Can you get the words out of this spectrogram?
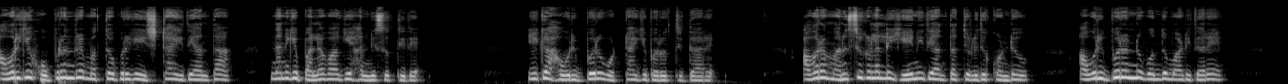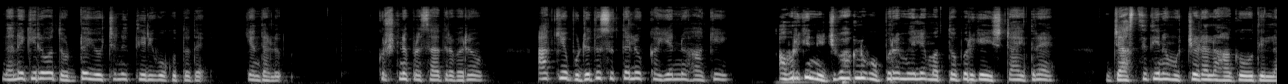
ಅವರಿಗೆ ಒಬ್ಬರಂದ್ರೆ ಮತ್ತೊಬ್ಬರಿಗೆ ಇಷ್ಟ ಇದೆ ಅಂತ ನನಗೆ ಬಲವಾಗಿ ಅನ್ನಿಸುತ್ತಿದೆ. ಈಗ ಅವರಿಬ್ಬರು ಒಟ್ಟಾಗಿ ಬರುತ್ತಿದ್ದಾರೆ. ಅವರ ಮನಸ್ಸುಗಳಲ್ಲಿ ಏನಿದೆ ಅಂತ ತಿಳಿದುಕೊಂಡು ಅವರಿಬ್ಬರನ್ನು ಒಂದು ಮಾಡಿದರೆ ನನಗಿರುವ ದೊಡ್ಡ ಯೋಚನೆ ತೀರಿ ಹೋಗುತ್ತದೆ ಎಂದಳು. ಕೃಷ್ಣಪ್ರಸಾದ್ರವರು ಆಕೆಯ ಭುಜದ ಸುತ್ತಲೂ ಕೈಯನ್ನು ಹಾಕಿ, ಅವರಿಗೆ ನಿಜವಾಗ್ಲೂ ಒಬ್ಬರ ಮೇಲೆ ಮತ್ತೊಬ್ಬರಿಗೆ ಇಷ್ಟ ಇದ್ದರೆ ಜಾಸ್ತಿ ದಿನ ಮುಚ್ಚಿಡಲು ಆಗುವುದಿಲ್ಲ,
